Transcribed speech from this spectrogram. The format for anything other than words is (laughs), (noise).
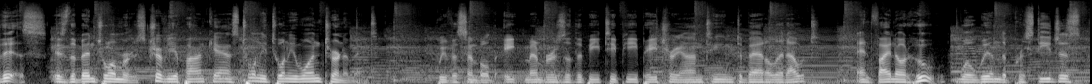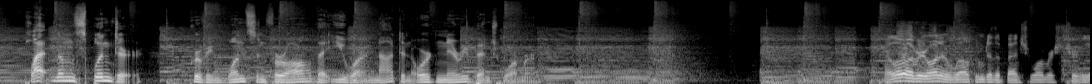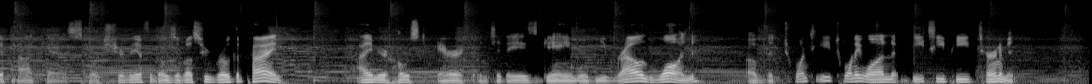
This is the Benchwarmers Trivia Podcast 2021 tournament. We've assembled eight members of the BTP Patreon team to battle it out and find out who will win the prestigious Platinum Splinter, proving once and for all that you are not an ordinary benchwarmer. Hello, everyone, and welcome to the Benchwarmers Trivia Podcast, sports trivia for those of us who rode the pine. I am your host, Eric, and today's game will be round one of the 2021 BTP tournament.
